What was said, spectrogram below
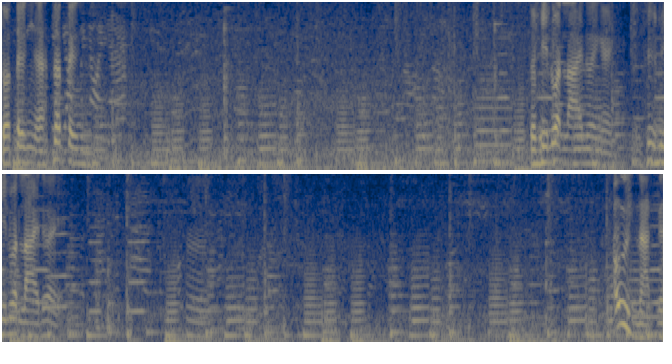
ตัวตึงเออตัวตึง ย่อไปหน่อยนะจะมีลวดลายด้วยไง มีลวดลายด้วย เอ้ยหนักไง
